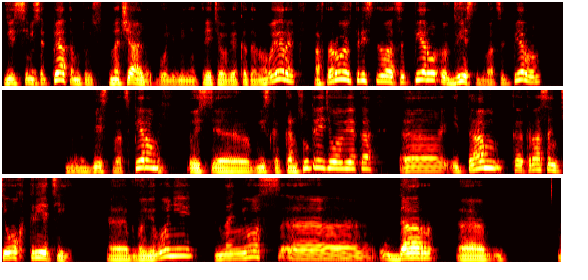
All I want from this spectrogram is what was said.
в 275, то есть в начале более-менее третьего века до новой эры, а второе в 321, э, в 221, 221, э, то есть э, близко к концу третьего века, э, и там как раз Антиох III э, в Вавилонии нанес э, удар э, э,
